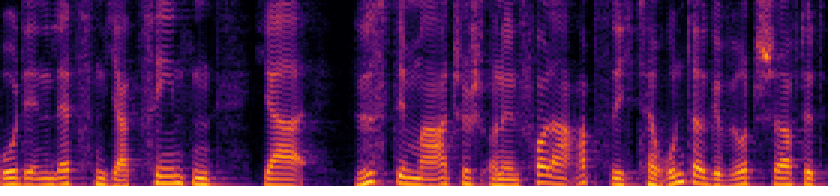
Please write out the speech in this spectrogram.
wurde in den letzten Jahrzehnten ja systematisch und in voller Absicht heruntergewirtschaftet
